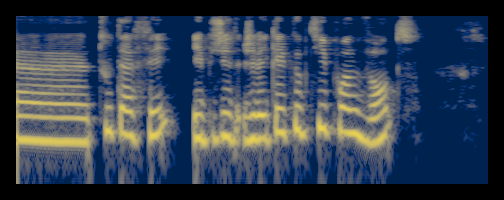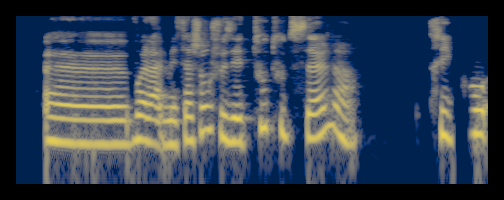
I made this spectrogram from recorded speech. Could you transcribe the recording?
euh, tout à fait. Et puis j'avais quelques petits points de vente, Euh, voilà. Mais sachant que je faisais tout toute seule, tricot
